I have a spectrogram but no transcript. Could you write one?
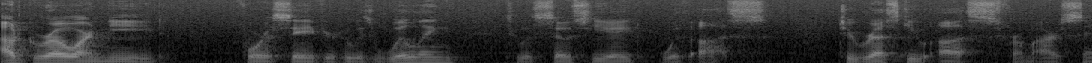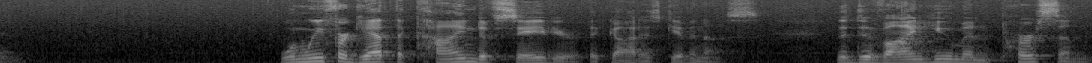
outgrow our need for a Savior who is willing to associate with us, to rescue us from our sin when we forget the kind of Savior that God has given us, the divine human person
